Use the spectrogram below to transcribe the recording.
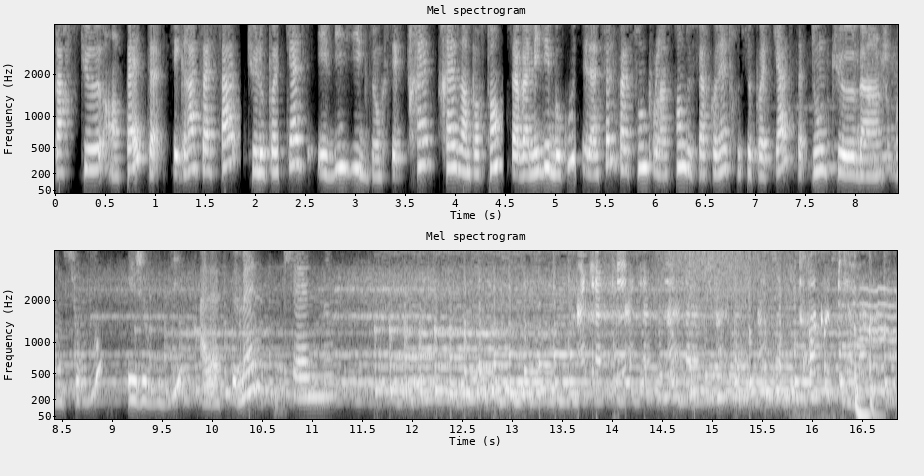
parce que en fait, c'est grâce à ça que le podcast est visible. Donc c'est très très important. Ça va m'aider beaucoup. C'est la seule façon pour l'instant de faire connaître ce podcast. Donc euh, ben je compte sur vous et je vous dis à la semaine prochaine. Un café, trois.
